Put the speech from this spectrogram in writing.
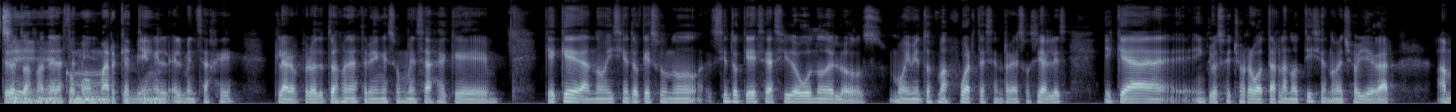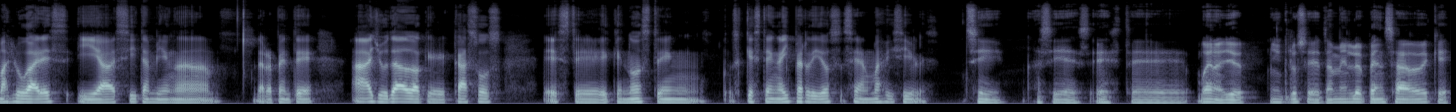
Pero Sí, de todas eh, maneras como también, marketing. también el, el mensaje, claro, pero de todas maneras también es un mensaje que, que queda, ¿no? Y siento que es uno, siento que ese ha sido uno de los movimientos más fuertes en redes sociales y que ha eh, incluso hecho rebotar la noticia, ¿no? Ha hecho llegar a más lugares y así también ha, de repente ha ayudado a que casos este, que no estén, que estén ahí perdidos sean más visibles. Sí, así es. Este, bueno, yo incluso yo también lo he pensado de que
